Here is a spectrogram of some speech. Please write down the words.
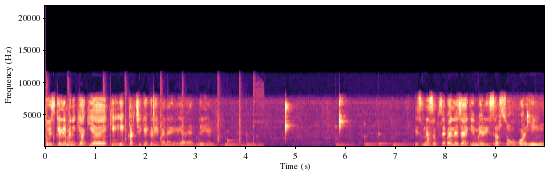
तो इसके लिए मैंने क्या किया है कि एक कच्ची के करीब मैंने लिया है तेल। इसमें सबसे पहले जाएगी मेरी सरसों और हींग।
